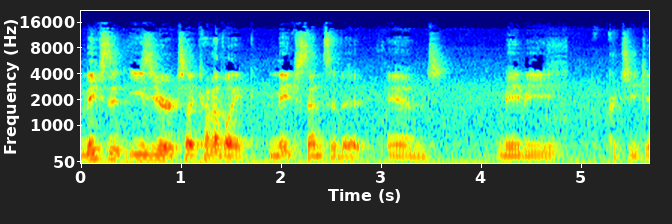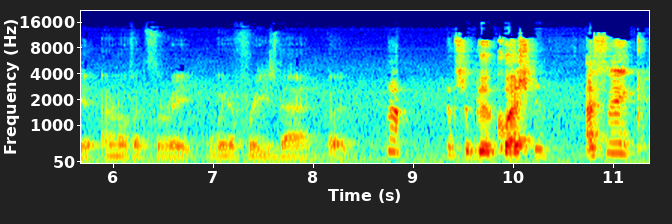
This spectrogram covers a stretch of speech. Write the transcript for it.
makes it easier to kind of like make sense of it and maybe critique it. I don't know if that's the right way to phrase that, but That's a good question. I think.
